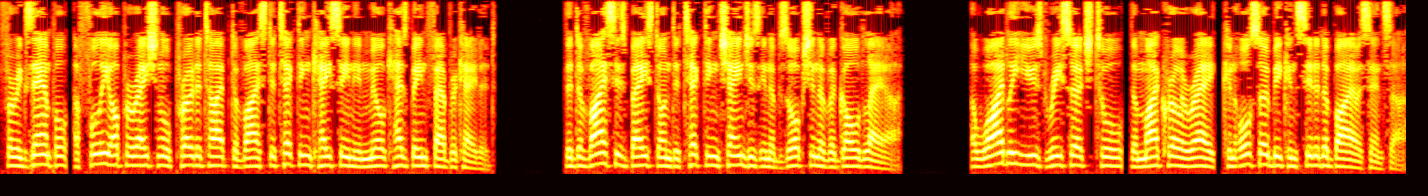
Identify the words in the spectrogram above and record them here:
For example, a fully operational prototype device detecting casein in milk has been fabricated. The device is based on detecting changes in absorption of a gold layer. A widely used research tool, the microarray, can also be considered a biosensor.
